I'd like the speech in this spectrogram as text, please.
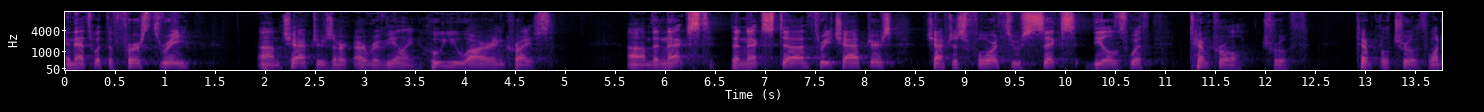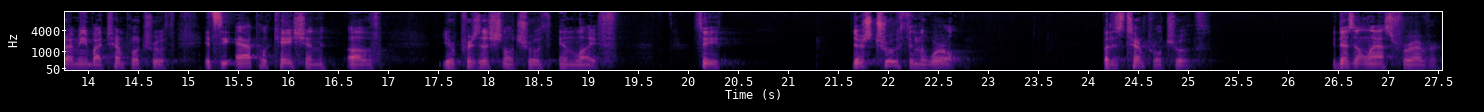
And that's what the first three um, chapters are, are, revealing who you are in Christ. Um, the next, the next uh, three chapters, chapters four through six, deals with temporal truth. Temporal truth. What do I mean by temporal truth? It's the application of your positional truth in life. See, there's truth in the world, but it's temporal truth. It doesn't last forever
